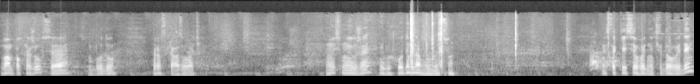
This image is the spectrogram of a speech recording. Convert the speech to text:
вам покажу все, буду розказувати. Ось ми вже і виходимо на вулицю. Ось такий сьогодні чудовий день.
